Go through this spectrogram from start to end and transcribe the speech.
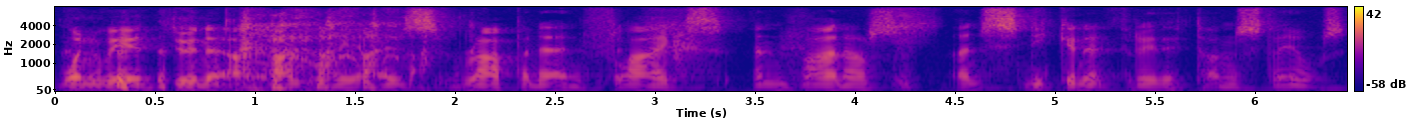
one way of doing it apparently is wrapping it in flags and banners and sneaking it through the turnstiles.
